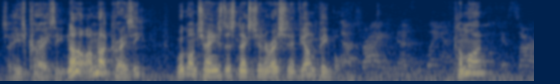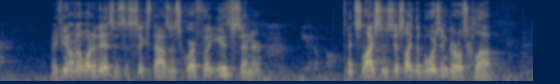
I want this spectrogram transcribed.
So he's crazy. No, I'm not crazy. We're going to change this next generation of young people. That's right. That's. Come on. Yes, sir. If you don't know what it is, it's a 6,000 square foot youth center. Mm, beautiful. It's licensed just like the Boys and Girls Club. Mm-hmm.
